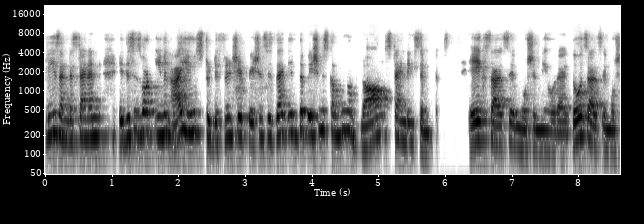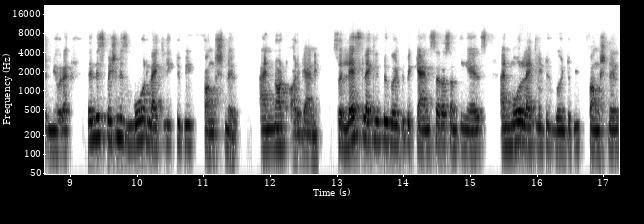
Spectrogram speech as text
Please understand, and this is what even I use to differentiate patients, is that if the patient is coming of long-standing symptoms, एक साल से मोशन नहीं हो रहा है दो साल से मोशन नहीं हो रहा है then this patient is more likely to be functional and not organic so less likely to going to be cancer or something else and more likely to going to be functional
